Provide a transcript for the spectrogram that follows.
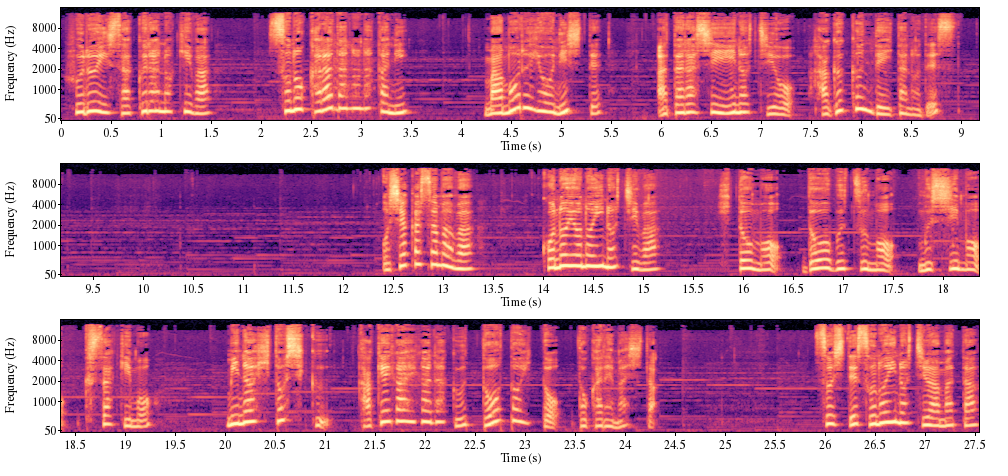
古い桜の木はその体の中に守るようにして新しい命を育んでいたのです。お釈迦様はこの世の命は人も動物も虫も草木も皆等しくかけがえがなく尊いと説かれました。そしてその命はまた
